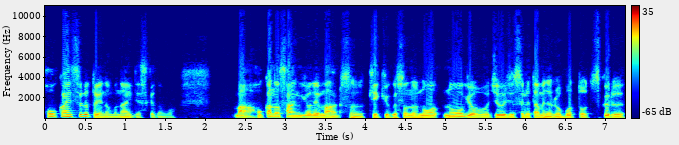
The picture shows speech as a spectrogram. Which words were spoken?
崩壊するというのもないですけども、まあ他の産業でまあその結局その農農業を従事するためのロボットを作る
